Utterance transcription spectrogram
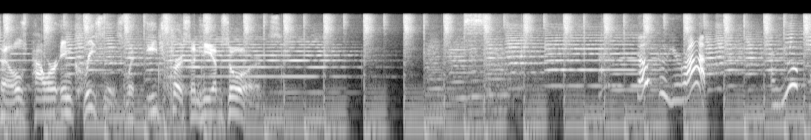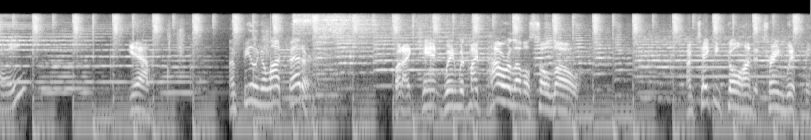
Cell's power increases with each person he absorbs. Goku, you're up. Are you okay? Yeah, I'm feeling a lot better. But I can't win with my power level so low. I'm taking Gohan to train with me.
